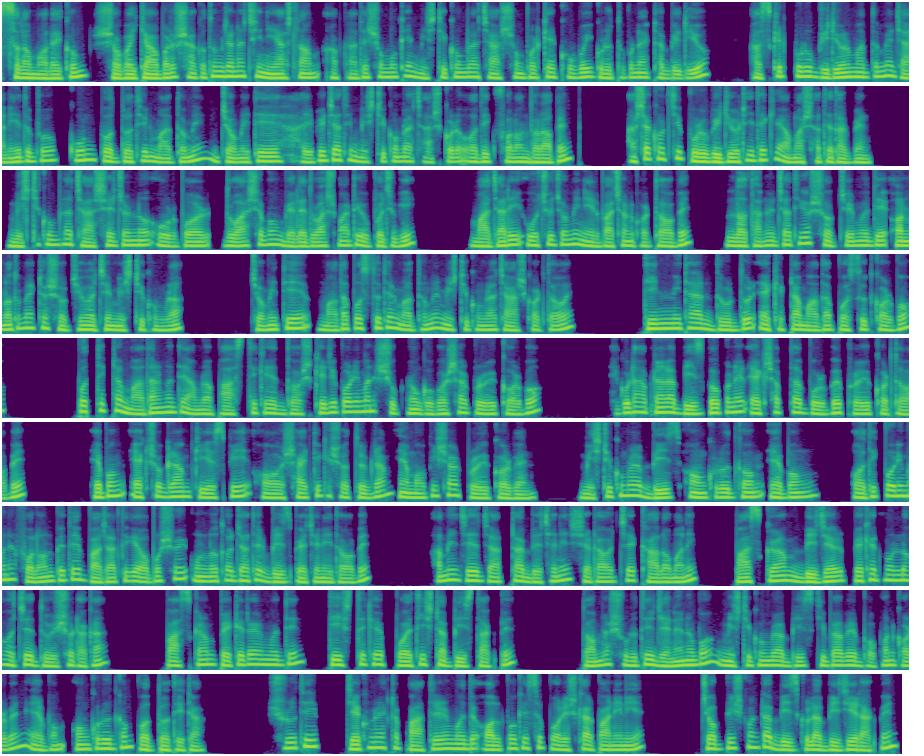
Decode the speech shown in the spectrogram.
আসসালামু আলাইকুম। সবাইকে আবারও স্বাগতম জানাচ্ছি। নিয়ে আসলাম আপনাদের সম্মুখে মিষ্টি কুমড়া চাষ সম্পর্কে খুবই গুরুত্বপূর্ণ একটা ভিডিও। আজকের পুরো ভিডিওর মাধ্যমে জানিয়ে দেব কোন পদ্ধতির মাধ্যমে জমিতে হাইব্রিড জাতের মিষ্টি কুমড়া চাষ করে অধিক ফলন ধরাবেন। আশা করছি পুরো ভিডিওটি দেখে আমার সাথে থাকবেন। মিষ্টি কুমড়া চাষের জন্য উর্বর দোআঁশ এবং বেলে দোআঁশ মাটি উপযোগী। মাঝারি উঁচু জমি নির্বাচন করতে হবে। লতানো জাতীয় সবজির মধ্যে অন্যতম একটা সবজি হচ্ছে মিষ্টি কুমড়া। জমিতে মাদা প্রস্তুতের মাধ্যমে মিষ্টি কুমড়া চাষ করতে হয়। তিন মিটার দূর দূর এক একটা মাদা প্রস্তুত করব। প্রত্যেকটা মাদার মধ্যে আমরা পাঁচ থেকে দশ কেজি পরিমাণ শুকনো গোবর সার প্রয়োগ করব। এগুলো আপনারা বীজ বপনের এক সপ্তাহ পূর্বে প্রয়োগ করতে হবে এবং একশো গ্রাম টিএসপি ও ষাট থেকে সত্তর গ্রাম এমওপি সার প্রয়োগ করবেন। মিষ্টি কুমড়ার বীজ অঙ্কুরোদ্গম এবং অধিক পরিমাণে ফলন পেতে বাজার থেকে অবশ্যই উন্নত জাতের বীজ বেছে নিতে হবে। আমি যে জাতটা বেছে নিই সেটা হচ্ছে কালো মানিক পাঁচ গ্রাম বীজের প্যাকেট মূল্য হচ্ছে দুইশো টাকা। পাঁচ গ্রাম প্যাকেটের মধ্যে তিরিশ থেকে পঁয়ত্রিশটা বীজ থাকবে। তো আমরা শুরুতেই জেনে নেব মিষ্টি কুমড়া বীজ কীভাবে বপন করবেন এবং অঙ্কুরোদ্গম পদ্ধতিটা। শুরুতেই যে কোনো একটা পাত্রের মধ্যে অল্প কিছু পরিষ্কার পানি নিয়ে চব্বিশ ঘণ্টা বীজগুলা ভিজিয়ে রাখবেন।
